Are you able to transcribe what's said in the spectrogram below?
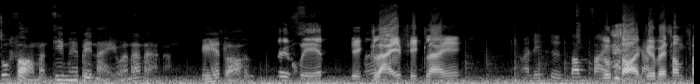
ลูกศรมันจิ้มให้ไปไหนวะนั่นอะเฟสเหรอไม่เควสฟิกไลท์ฟิกไลท์อันนี้คือซ่อมไฟลูกศรคือไปซ่อมไฟ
